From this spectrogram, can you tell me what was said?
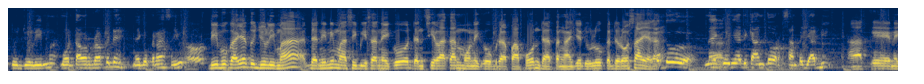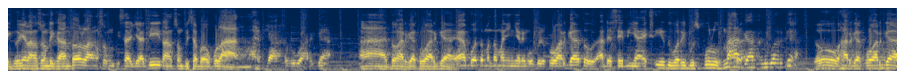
75, mau tawar berapa deh? Nego keras, yuk. Dibukanya 75 dan ini masih bisa nego dan silakan mau nego berapapun datang aja dulu ke Derosa ya, Kang. Betul, negonya di kantor sampai jadi Oke, negonya langsung di kantor, langsung bisa jadi, langsung bisa bawa pulang. harga keluarga. Nah, itu harga keluarga ya buat teman-teman yang nyari mobil keluarga tuh. Ada Xenia XI 2010. Nah, Harga keluarga. tuh harga keluarga.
